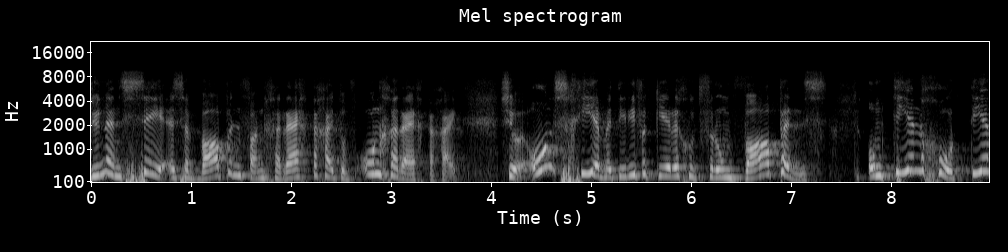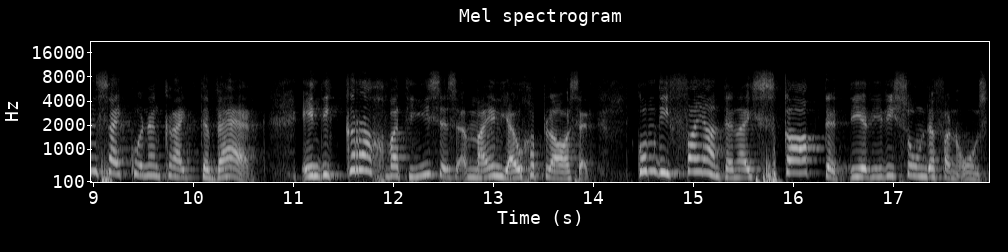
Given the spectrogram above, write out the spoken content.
doen en sê is 'n wapen van geregtigheid of ongeregtigheid. So ons gee met hierdie verkeerde goed vir hom wapens om teen God, teen sy koninkryk te werk en die krag wat Jesus in my en jou geplaas het kom die vyand en hy skaak dit deur hierdie sonde van ons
